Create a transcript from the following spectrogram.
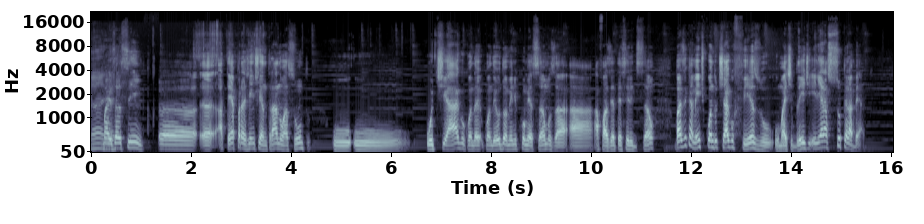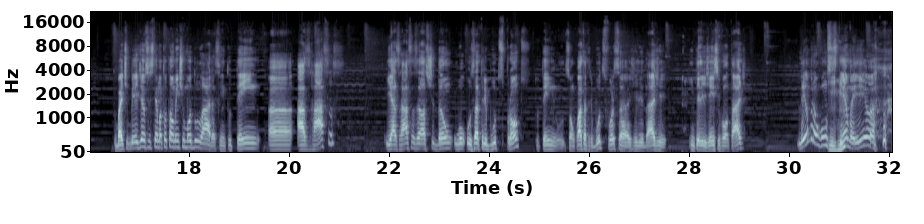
Ai, Mas assim, ah, ah, até pra gente entrar no assunto, o, o, o Thiago, quando, quando eu e o Domênico começamos a, a, a fazer a terceira edição, basicamente quando o Thiago fez o, o Might Blade, ele era super aberto. O Might Blade é um sistema totalmente modular, assim, tu tem ah, as raças, e as raças elas te dão o- os atributos prontos, tu tem, são quatro atributos, força, agilidade, inteligência e vontade. Lembra algum sistema aí?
